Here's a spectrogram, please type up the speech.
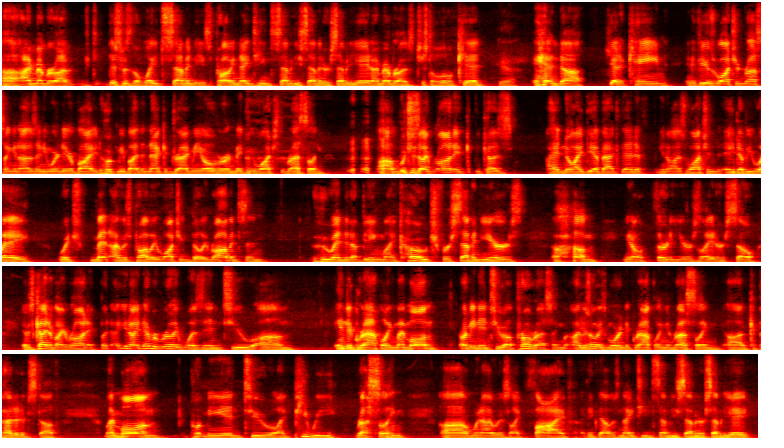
uh, I remember I, this was the late 70s, probably 1977 or 78. I remember I was just a little kid. Yeah. And uh, he had a cane. And if he was watching wrestling and I was anywhere nearby, he'd hook me by the neck and drag me over and make me watch the wrestling, um, which is ironic because I had no idea back then if, you know, I was watching AWA, which meant I was probably watching Billy Robinson, who ended up being my coach for seven years, um, you know, 30 years later. So it was kind of ironic. But you know, I never really was into um, into grappling. My mom, I mean, into uh, pro wrestling. I was yeah. always more into grappling and wrestling, uh, competitive stuff. My mom put me into like pee wee wrestling uh, when I was like five. I think that was 1977 or 78.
